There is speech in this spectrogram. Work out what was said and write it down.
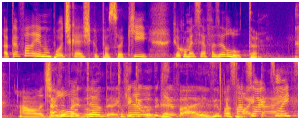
Até falei num podcast que passou aqui que eu comecei a fazer luta. A aula de ah, luta. Você faz luta? O que, que luta que você faz? Eu faço, eu faço artes,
